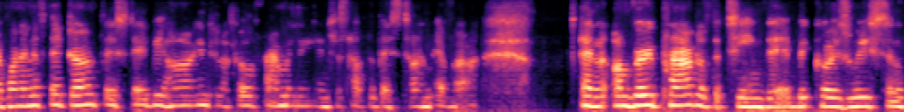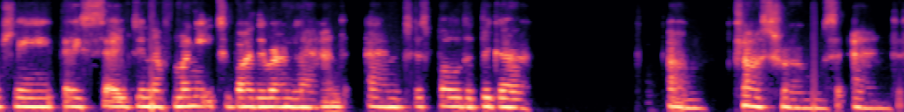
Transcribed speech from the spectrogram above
have one. And if they don't, they stay behind like a family and just have the best time ever. And I'm very proud of the team there because recently they saved enough money to buy their own land and just build a bigger um, classrooms and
